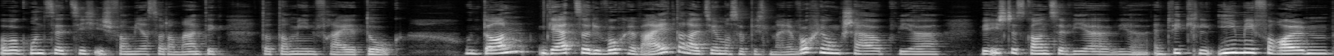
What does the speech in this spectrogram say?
Aber grundsätzlich ist für mich so der Montag der terminfreie Tag. Und dann geht so die Woche weiter, also ich mir so ein bisschen meine Woche umgeschaut, wie, wie ist das Ganze, wie, wie entwickle ich mich vor allem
